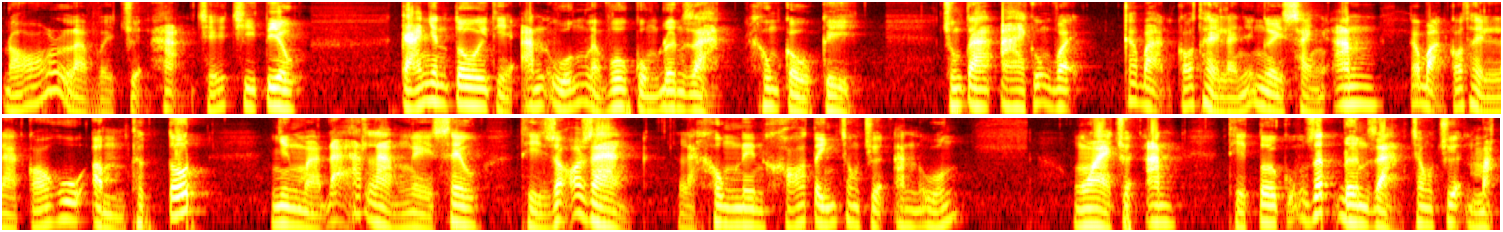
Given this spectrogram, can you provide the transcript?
đó là về chuyện hạn chế chi tiêu. Cá nhân tôi thì ăn uống là vô cùng đơn giản, không cầu kỳ. Chúng ta ai cũng vậy. Các bạn có thể là những người sành ăn, các bạn có thể là có gu ẩm thực tốt, nhưng mà đã làm nghề sale thì rõ ràng là không nên khó tính trong chuyện ăn uống. Ngoài chuyện ăn thì tôi cũng rất đơn giản trong chuyện mặc.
